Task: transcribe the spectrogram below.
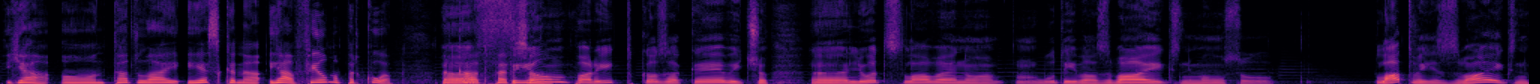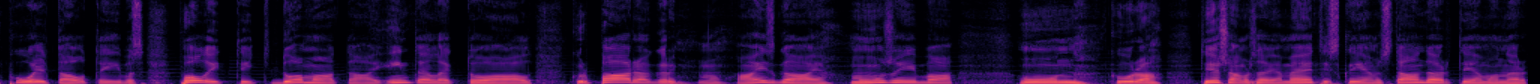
Jā, un tad, lai ieskanā, jā, filma par ko? Par kādu Uh, personu? Filmu par Itu Kozakēviču, uh, ļoti slaveno būtībā zvaigzni mūsu Latvijas zvaigzni, poļu tautības, politiķi, domātāji, intelektuāli, kur pāragri nu, aizgāja mūžībā un kura tiešām ar saviem ētiskajiem standartiem un ar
